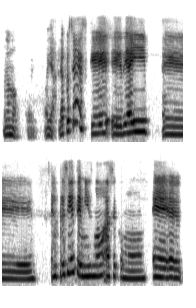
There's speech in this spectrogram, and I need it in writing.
Bueno, no, bueno, ya. La cuestión es que eh, de ahí eh, el presidente mismo hace como eh,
